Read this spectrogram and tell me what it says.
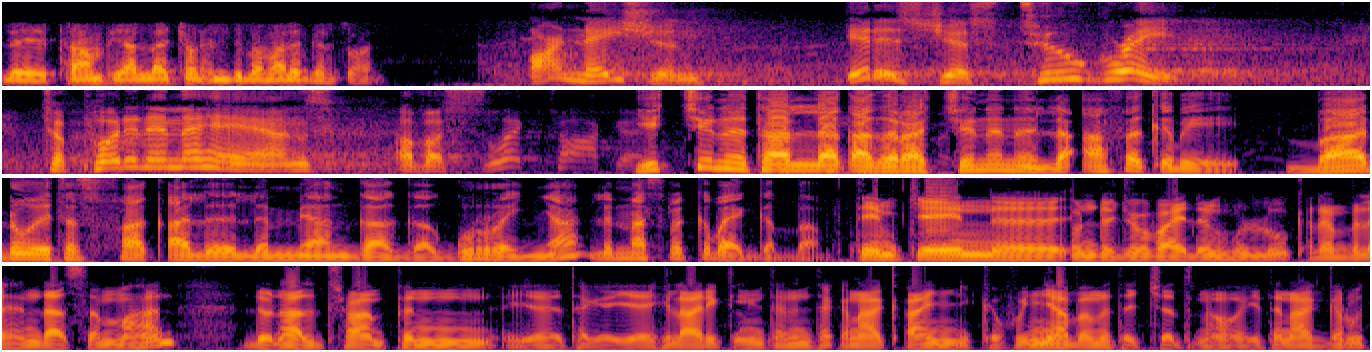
ስለ ትራምፕ ያላቸውን እንዲህ በማለት ገልጸዋል። Our nation, it is just too great to put it in the hands of a slick talking. ይችን ታላቅ አገራችንን ለአፈ ቅቤ ባዶ የተስፋ ቃል ለሚያንጋጋ ጉረኛ ልናስረክብ አይገባም። ቲም ኬን እንደ ጆ ባይደን ሁሉ ቀደም ብለህ እንዳሰማህን ዶናልድ ትራምፕን የሂላሪ ክሊንተንን ተቀናቃኝ ክፉኛ በመተቸት ነው የተናገሩት።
